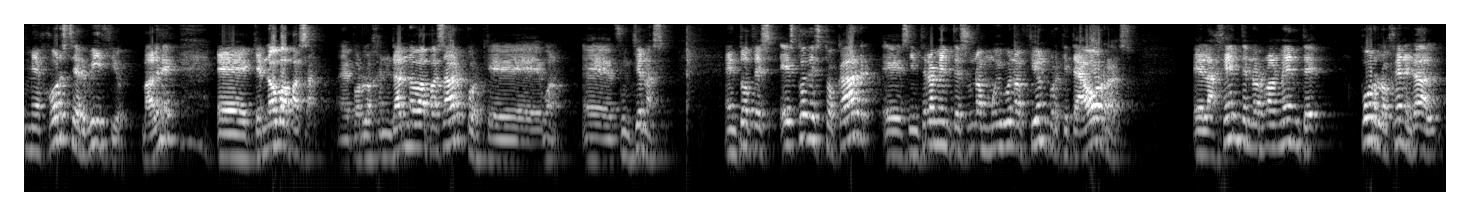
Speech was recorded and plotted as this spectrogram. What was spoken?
mejor servicio, ¿vale? Eh, que no va a pasar, eh, por lo general no va a pasar porque, bueno, funciona así. Entonces, esto de estocar, sinceramente, es una muy buena opción porque te ahorras. El agente normalmente, por lo general,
